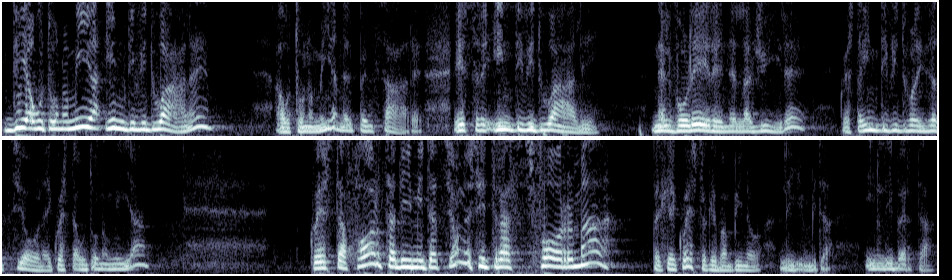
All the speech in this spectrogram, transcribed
di autonomia individuale, autonomia nel pensare, essere individuali nel volere e nell'agire, questa individualizzazione, questa autonomia, questa forza di imitazione si trasforma, perché è questo che il bambino li imita, in libertà.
